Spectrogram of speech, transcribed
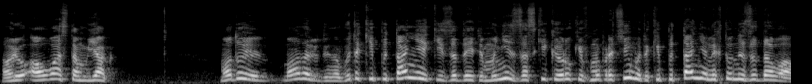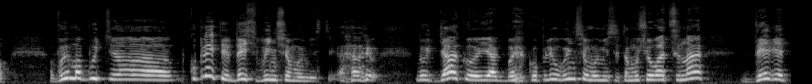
Говорю, а у вас там як? Молодої, молода людина, ви такі питання, які задаєте, мені за скільки років ми працюємо, такі питання ніхто не задавав. Ви, мабуть, е, купляйте десь в іншому місті. Говорю, ну дякую, якби куплю в іншому місті, тому що у вас ціна 9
